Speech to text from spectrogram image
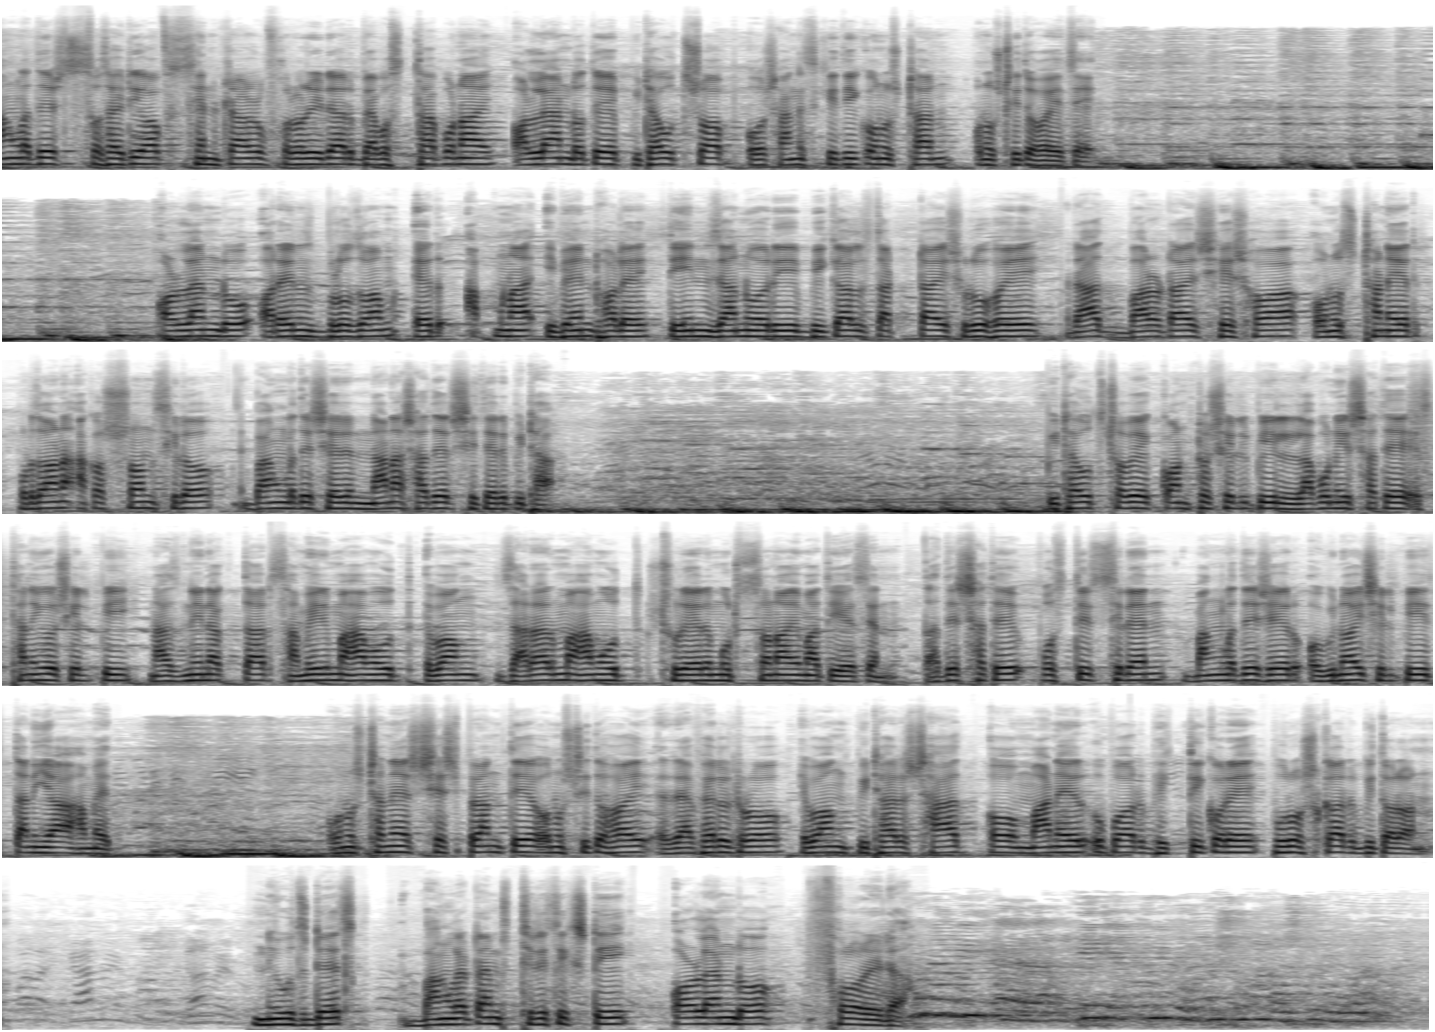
Bangladesh society of central ফ্লোরিডার ব্যবস্থাপনায় অরল্যান্ডোতে পিঠা উৎসব ও সাংস্কৃতিক অনুষ্ঠান অনুষ্ঠিত হয়েছে। অরল্যান্ডো অরেঞ্জ ব্লোজম এর আপনা ইভেন্ট হলে তিন জানুয়ারি বিকাল চারটায় শুরু হয়ে রাত বারোটায় শেষ হওয়া অনুষ্ঠানের প্রধান আকর্ষণ ছিল বাংলাদেশের নানা স্বাদের শীতের পিঠা। পিঠা উৎসবে কণ্ঠশিল্পী লাবণীর সাথে স্থানীয় শিল্পী নাজনীন আক্তার, সামির মাহমুদ এবং জারার মাহমুদ সুরের মূর্ছনায় মাতিয়েছেন। তাদের সাথে উপস্থিত ছিলেন বাংলাদেশের অভিনয় শিল্পী তানিয়া আহমেদ। অনুষ্ঠানের শেষ প্রান্তে অনুষ্ঠিত হয় র্যাফেল ড্র এবং পিঠার স্বাদ ও মানের উপর ভিত্তি করে পুরস্কার বিতরণ। News desk, Bangla times three sixty, Orlando, Florida.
